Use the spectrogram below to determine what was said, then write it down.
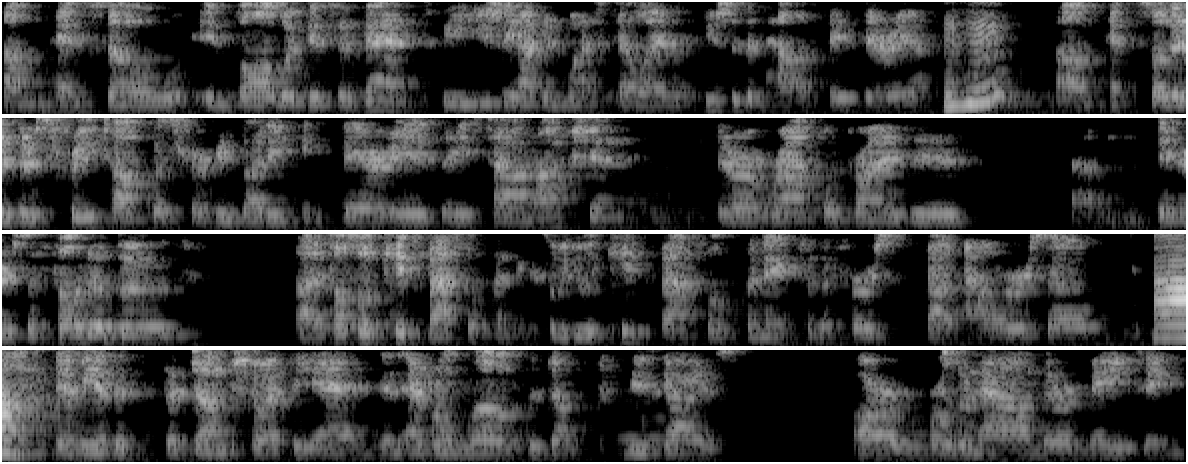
Um, and so, involved with this event, we usually have in West LA, usually the Palisades area. Mm-hmm. Um, and so there, there's free tacos for everybody. There is a silent auction. There are raffle prizes. Um, there's a photo booth. Uh, it's also a kids basketball clinic. So we do a kids basketball clinic for the first about hour or so. Ah. then we have the, the dunk show at the end, and everyone loves the dunk. These guys are world renowned. They're amazing.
